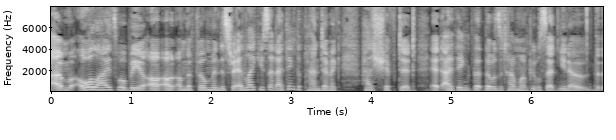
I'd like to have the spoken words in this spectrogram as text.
um, all eyes will be on, on, the film industry, and like you said, I think the pandemic has shifted it. I think that there was a time when people said, you know, the,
